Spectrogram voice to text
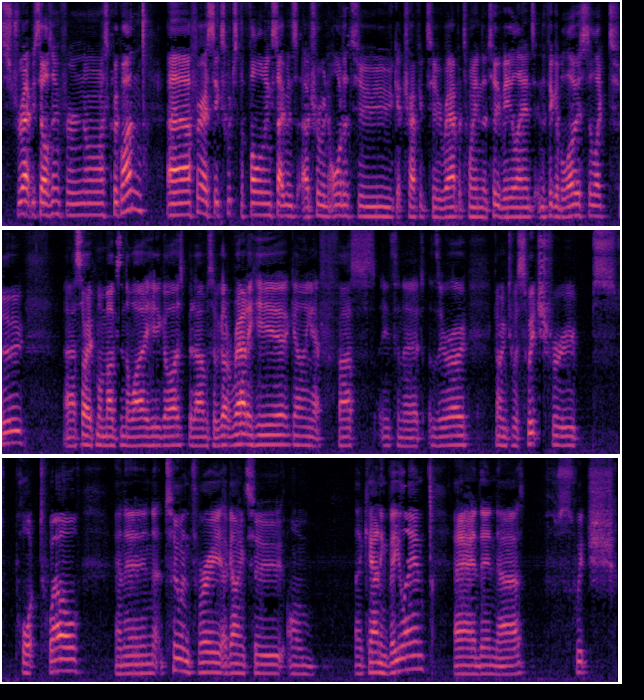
strap yourselves in for a nice quick one. Uh, for our 6, which of the following statements are true in order to get traffic to route between the two VLANs in the figure below? Select 2. Uh, sorry if my mug's in the way here guys, but um, so we've got a router here going at fast Ethernet 0, going to a switch through port 12 and then 2 and 3 are going to on accounting VLAN and then uh, switch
